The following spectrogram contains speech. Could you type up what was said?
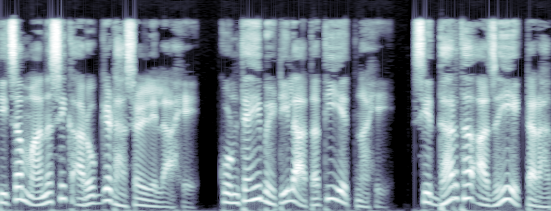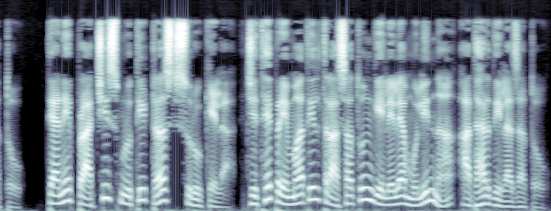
तिचं मानसिक आरोग्य ढासळलेलं आहे. कोणत्याही भेटीला आता ती येत नाही. सिद्धार्थ आजही एकटा राहतो. त्याने प्राची स्मृती ट्रस्ट सुरू केला जिथे प्रेमातील त्रासातून गेलेल्या मुलींना आधार दिला जातो.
